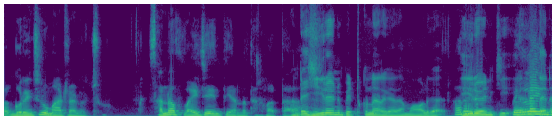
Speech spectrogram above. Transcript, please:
గురించి నువ్వు మాట్లాడవచ్చు సన్ ఆఫ్ వైజయంతి అన్న తర్వాత అంటే హీరోయిన్ పెట్టుకున్నారు కదా మామూలుగా. హీరోయిన్కి పెళ్ళయింది.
